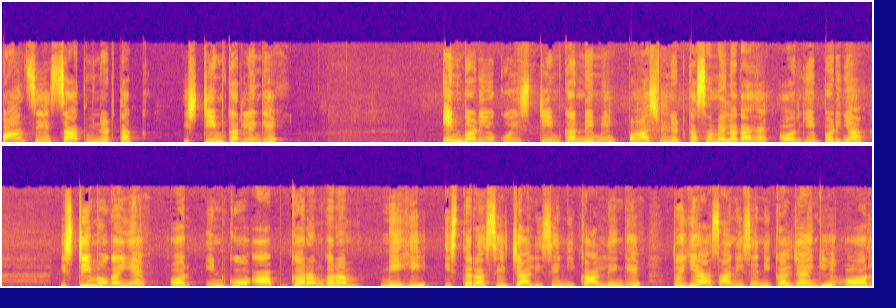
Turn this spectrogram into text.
पाँच से सात मिनट तक स्टीम कर लेंगे। इन बड़ियों को स्टीम करने में पाँच मिनट का समय लगा है और ये बड़ियाँ स्टीम हो गई हैं। और इनको आप गरम गरम में ही इस तरह से जाली से निकाल लेंगे तो ये आसानी से निकल जाएँगी और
